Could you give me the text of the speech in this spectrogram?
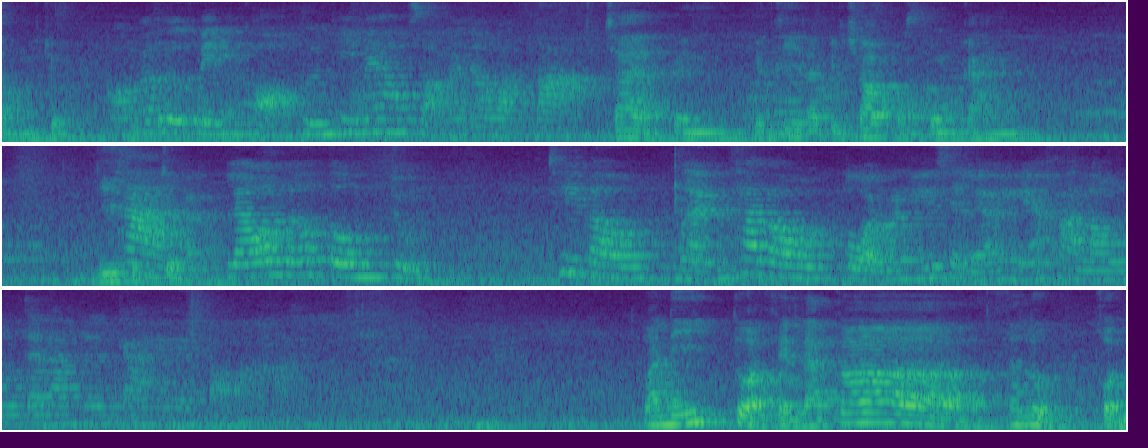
12 จุด อ๋อก็คือเป็นของพื้นที่แม่ฮ่องสอนในจังหวัดตากใช่เป็นพื้นที่รับผิดชอบของโครงการ ค่ะ20 จุด แล้วแล้วตรงจุด ที่เราเหมือนถ้าเราตรวจวันนี้เสร็จแล้วอย่างเงี้ยค่ะ เราจะดำเนินการยังไงต่ออะคะวันนี้ตรวจเสร็จแล้วก็สรุปผล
